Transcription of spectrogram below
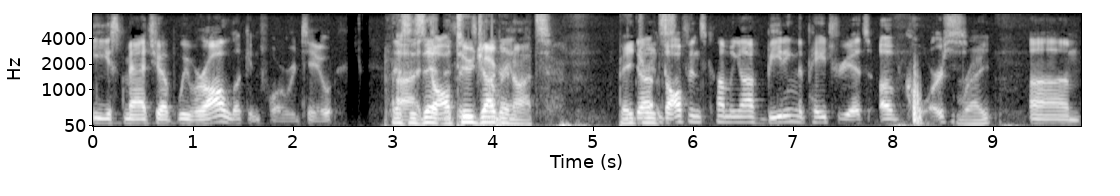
East matchup we were all looking forward to. This Uh, is it. The two juggernauts. The Patriots. Dolphins coming off beating the Patriots, of course. Right. Um,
